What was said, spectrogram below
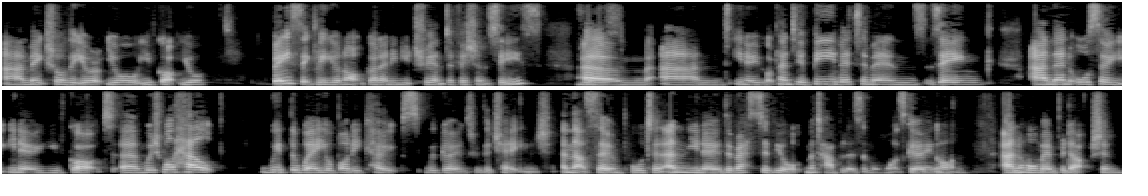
and make sure that you're you're you've got your basically you're not got any nutrient deficiencies. Yes. Um, and you know you've got plenty of B vitamins, zinc, and then also you know you've got um, which will help with the way your body copes with going through the change. And that's so important. And you know the rest of your metabolism and what's going on and hormone production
